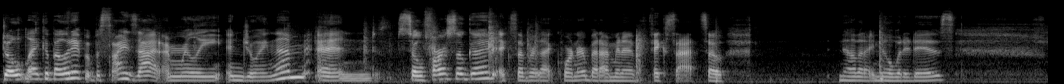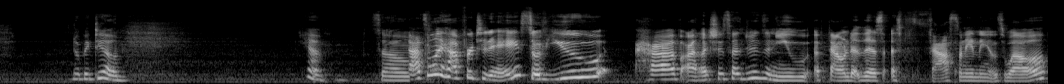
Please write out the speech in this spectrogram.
don't like about it. But besides that, I'm really enjoying them. And so far so good, except for that corner. But I'm going to fix that. So now that I know what it is. No big deal. Yeah, so that's all I have for today. So if you have eyelash extensions and you found this as fascinating as well,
